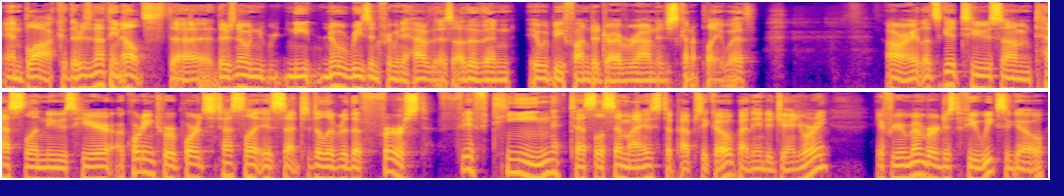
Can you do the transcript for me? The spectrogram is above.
and block. There's nothing else. Uh, there's no need, no reason for me to have this other than it would be fun to drive around and just kind of play with. All right, let's get to some Tesla news here. According to reports, Tesla is set to deliver the first 15 Tesla semis to PepsiCo by the end of January. If you remember just a few weeks ago,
